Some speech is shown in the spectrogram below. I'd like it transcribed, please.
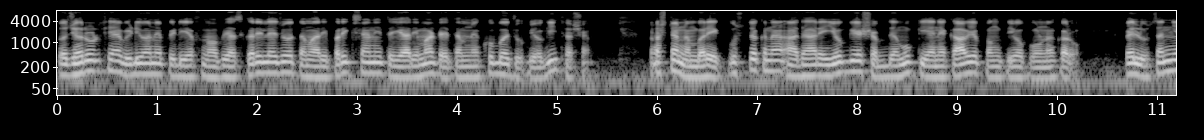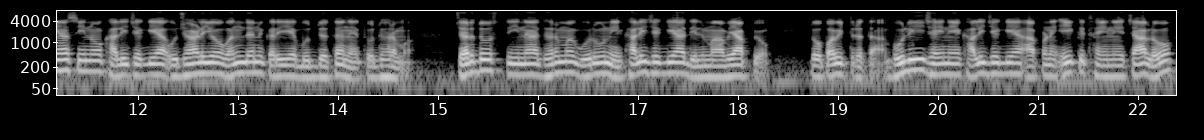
તો જરૂરથી આ વીડિયો અને પીડીએફનો અભ્યાસ કરી લેજો, તમારી પરીક્ષાની તૈયારી માટે તમને ખૂબ જ ઉપયોગી થશે. પ્રશ્ન નંબર એક, પુસ્તકના આધારે યોગ્ય શબ્દ મૂકી અને કાવ્ય પંક્તિઓ પૂર્ણ કરો. પહેલું, સંન્યાસીનો ખાલી જગ્યા ઉજાળ્યો, વંદન કરીએ બુદ્ધ તને, તો ધર્મ. જરદોસ્તીના ધર્મ ગુરુની ખાલી જગ્યા દિલમાં વ્યાપ્યો. તો પવિત્રતા. ભૂલી જઈને ખાલી જગ્યા આપણે એક થઈને ચાલો,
